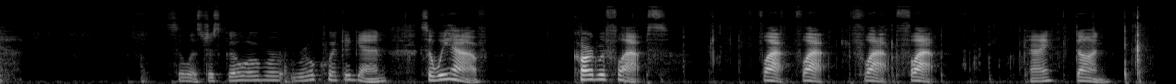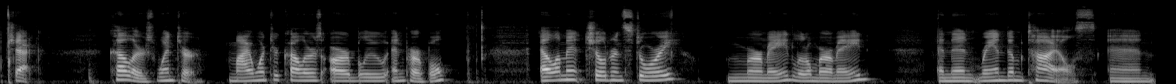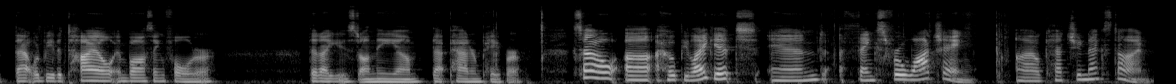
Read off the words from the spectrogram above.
So let's just go over real quick again. So we have card with flaps. Flap, flap, flap, flap. Okay, done. Check. Colors, winter. My winter colors are blue and purple. Element, children's story, mermaid, little mermaid and then random tiles. And that would be the tile embossing folder that I used on the um, that pattern paper. So uh, I hope you like it, and thanks for watching. I'll catch you next time.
